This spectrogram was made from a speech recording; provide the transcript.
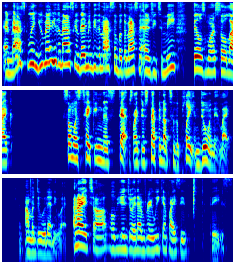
And masculine, you may be the masculine, they may be the masculine, but the masculine energy to me feels more so like someone's taking the steps, like they're stepping up to the plate and doing it. Like, I'm going to do it anyway. All right, y'all. Hope you enjoyed. Have a great weekend, Pisces. Peace.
